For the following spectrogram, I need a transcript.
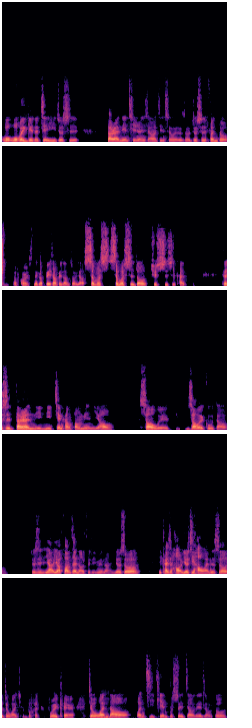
我我会给的建议就是，当然年轻人想要进社会的时候就是奋斗，of course 那个非常非常重要，什么什么事都去试试看。可是当然你你健康方面也要稍微稍微顾到，就是要要放在脑子里面呢、啊。有时候一开始好，尤其好玩的时候就完全不会不会 care，就玩到玩几天不睡觉那种都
